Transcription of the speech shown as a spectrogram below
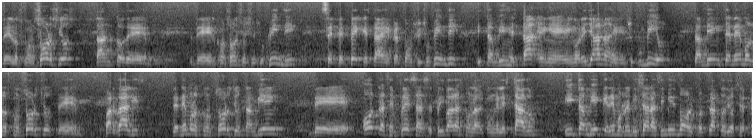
de los consorcios, tanto de, del consorcio Chuchufindi, CPP que está en el cantón Chuchufindi y también está en, en Orellana, en Sucumbíos, también tenemos los consorcios de Pardalis, tenemos los consorcios también de otras empresas privadas con, la, con el Estado y también queremos revisar asimismo el contrato de OCP.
